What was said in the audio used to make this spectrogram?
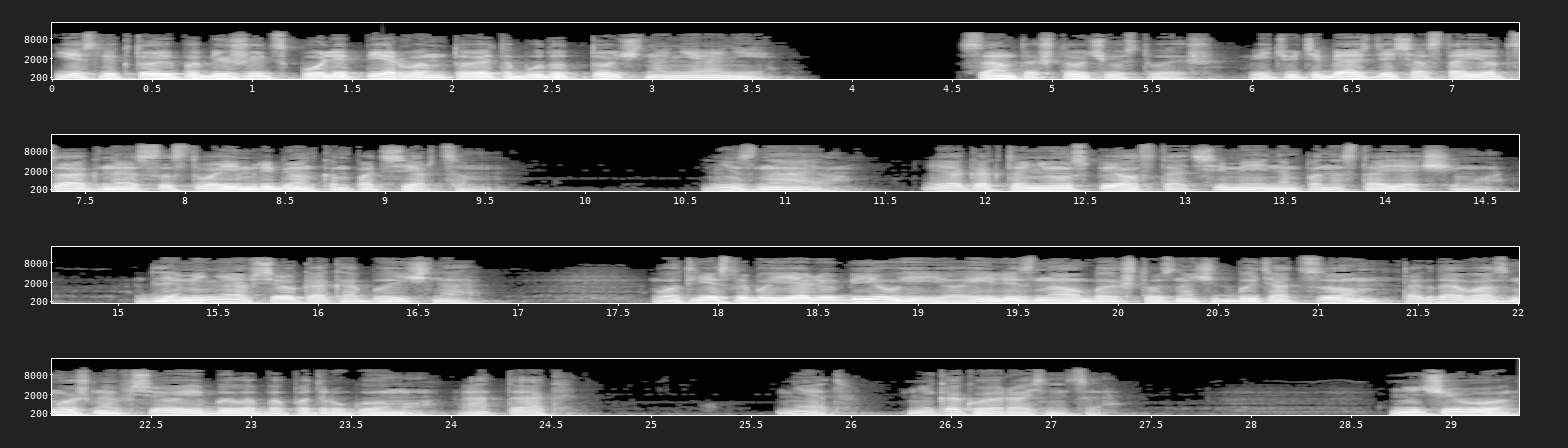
Если кто и побежит с поля первым, то это будут точно не они. Сам-то что чувствуешь? Ведь у тебя здесь остается Агнесса с твоим ребенком под сердцем. Не знаю. Я как-то не успел стать семейным по-настоящему. Для меня все как обычно. Вот если бы я любил ее или знал бы, что значит быть отцом, тогда, возможно, все и было бы по-другому. А так... Нет, никакой разницы. «Ничего,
